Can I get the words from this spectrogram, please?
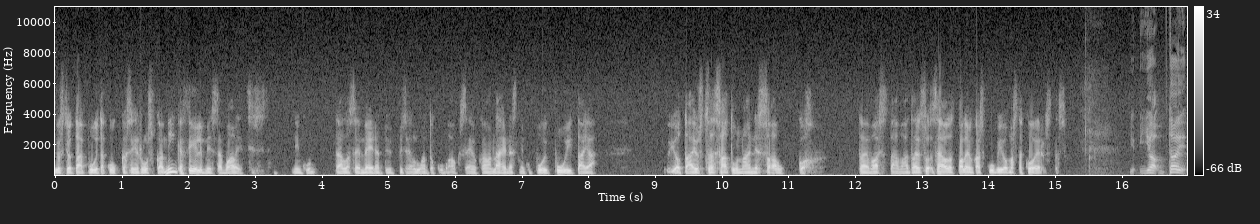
just jotain puita, kukkasia, ruskaa. Minkä filmin sä valitsisit niin kuin tällaiseen meidän tyyppiseen luontokuvaukseen, joka on lähinnä niin kuin puita ja jotain just satunnainen saukko tai vastaavaa. Tai sä otat paljon kanssa kuvia omasta koirastasi. Joo, toi,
